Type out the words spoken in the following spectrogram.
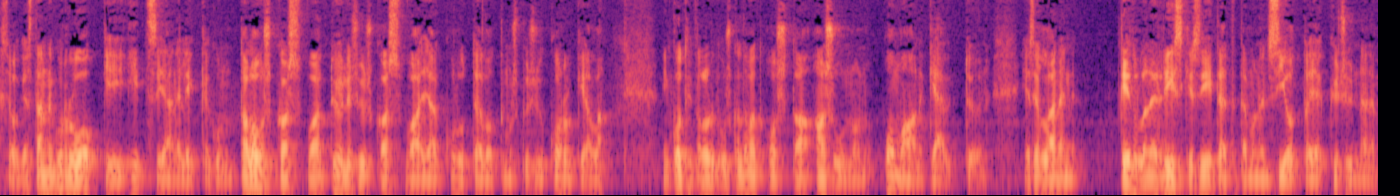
se oikeastaan niin kuin ruokkii itseään. Eli kun talous kasvaa, työllisyys kasvaa ja kuluttajaluottamus pysyy korkealla, niin kotitaloudet uskaltavat ostaa asunnon omaan käyttöön. Ja sellainen tietynlainen riski siitä, että tämmöinen sijoittajakysynnän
